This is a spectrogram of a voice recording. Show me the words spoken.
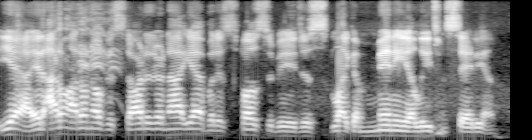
yeah, it, I don't I don't know if it started or not yet, but it's supposed to be just like a mini Allegiant Stadium.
